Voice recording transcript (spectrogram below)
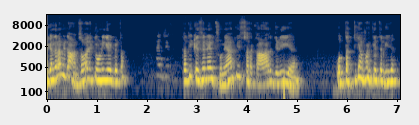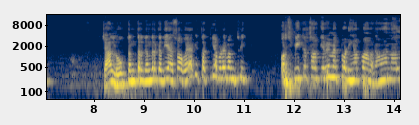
ਵੀ ਕਹਿੰਦੇ ਨਾ ਵਿਧਾਨ ਸਭਾ 'ਚ ਕਿਉਂ ਨਹੀਂ ਗਏ ਬੇਟਾ? ਹਾਂਜੀ। ਕਦੀ ਕਿਸੇ ਨੇ ਸੁਣਿਆ ਕਿ ਸਰਕਾਰ ਜਿਹੜੀ ਹੈ ਉਹ ਤਖਤੀਆਂ ਫੜ ਕੇ ਚਲੀ ਜਾਏ? ਕਿਆ ਲੋਕਤੰਤਰ ਦੇ ਅੰਦਰ ਕਦੀ ਐਸਾ ਹੋਇਆ ਕਿ ਤਖਤੀਆਂ ਫੜੇ ਮੰਤਰੀ? ਔਰ ਸਪੀਕਰ ਸਾਹਿਬ ਕਹਿੰਦੇ ਮੈਂ ਤੁਹਾਡੀਆਂ ਭਾਵਨਾਵਾਂ ਨਾਲ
